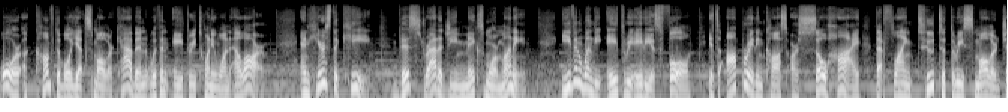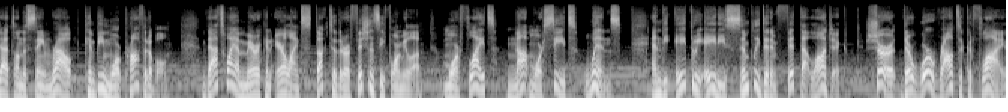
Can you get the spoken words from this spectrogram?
or a comfortable yet smaller cabin with an A321LR. And here's the key, this strategy makes more money. Even when the A380 is full, its operating costs are so high that flying two to three smaller jets on the same route can be more profitable. That's why American Airlines stuck to their efficiency formula. More flights, not more seats, wins. And the A380 simply didn't fit that logic. Sure, there were routes it could fly,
